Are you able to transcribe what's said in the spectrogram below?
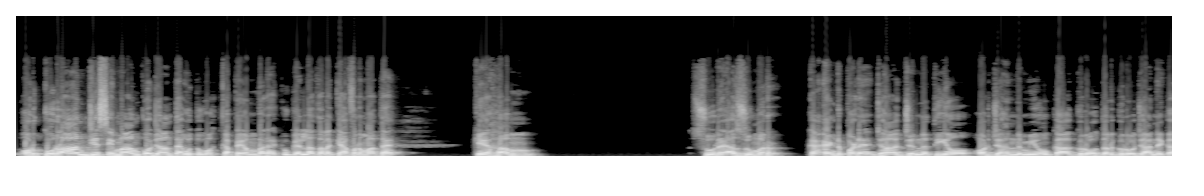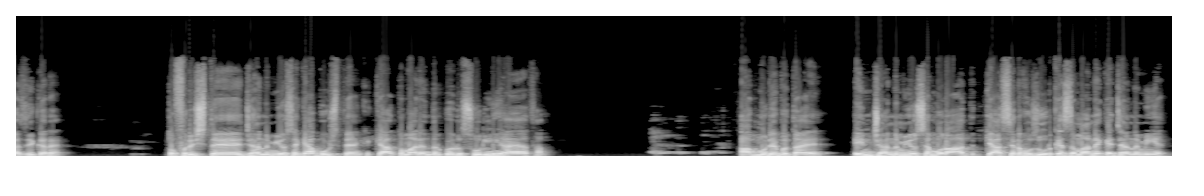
और कुरान जिस इमाम को जानता है वो तो वक्त का पैगंबर है, क्योंकि अल्लाह ताला क्या फरमाता है कि हम सूर्य अजुमर का एंड पढ़े, जहाँ जन्नतियों और जहनमियों का ग्रोह दर ग्रोह जाने का ज़िक्र है। तो फरिश्ते जहनमियों से क्या पूछते हैं कि क्या तुम्हारे अंदर कोई रसूल नहीं आया था? आप मुझे बताएँ, इन जहनमियों से मुराद क्या सिर्फ़ हजूर के जमाने के जहनमी है?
